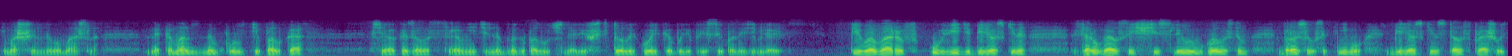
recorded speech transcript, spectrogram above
и машинного масла. На командном пункте полка все оказалось сравнительно благополучно, лишь стол и койка были присыпаны землей. Пивоваров, увидя Березкина, заругался счастливым голосом, бросился к нему. Березкин стал спрашивать,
